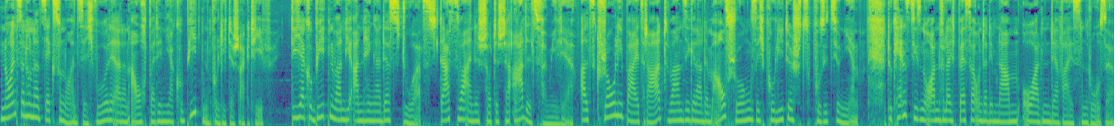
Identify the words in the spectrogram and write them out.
1996 wurde er dann auch bei den Jakobiten politisch aktiv. Die Jakobiten waren die Anhänger der Stuarts. Das war eine schottische Adelsfamilie. Als Crowley beitrat, waren sie gerade im Aufschwung, sich politisch zu positionieren. Du kennst diesen Orden vielleicht besser unter dem Namen Orden der Weißen Rose.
